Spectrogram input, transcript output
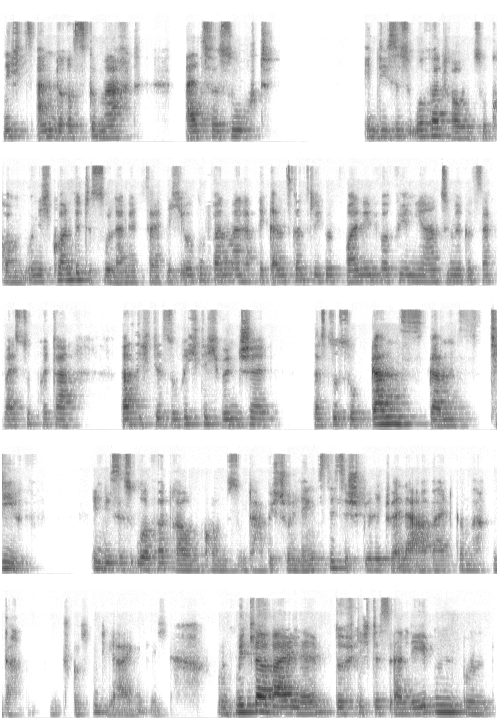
nichts anderes gemacht, als versucht, in dieses Urvertrauen zu kommen. Und ich konnte das so lange Zeit nicht. Irgendwann mal hat eine ganz, ganz liebe Freundin vor vielen Jahren zu mir gesagt, weißt du, Britta, was ich dir so richtig wünsche, dass du so ganz, ganz tief in dieses Urvertrauen kommst. Und da habe ich schon längst diese spirituelle Arbeit gemacht und dachte, was sprechen die eigentlich? Und mittlerweile durfte ich das erleben und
